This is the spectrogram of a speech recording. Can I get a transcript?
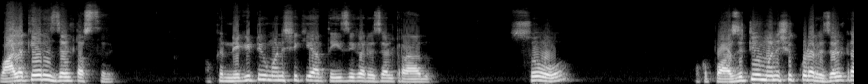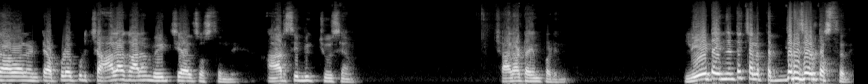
వాళ్ళకే రిజల్ట్ వస్తుంది. ఒక నెగిటివ్ మనిషికి అంత ఈజీగా రిజల్ట్ రాదు. సో ఒక పాజిటివ్ మనిషికి కూడా రిజల్ట్ రావాలంటే అప్పుడప్పుడు చాలా కాలం వెయిట్ చేయాల్సి వస్తుంది. ఆర్సీబీకి చూసాం. చాలా టైం పడింది. లేట్ అయిందంటే చాలా పెద్ద రిజల్ట్ వస్తుంది.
